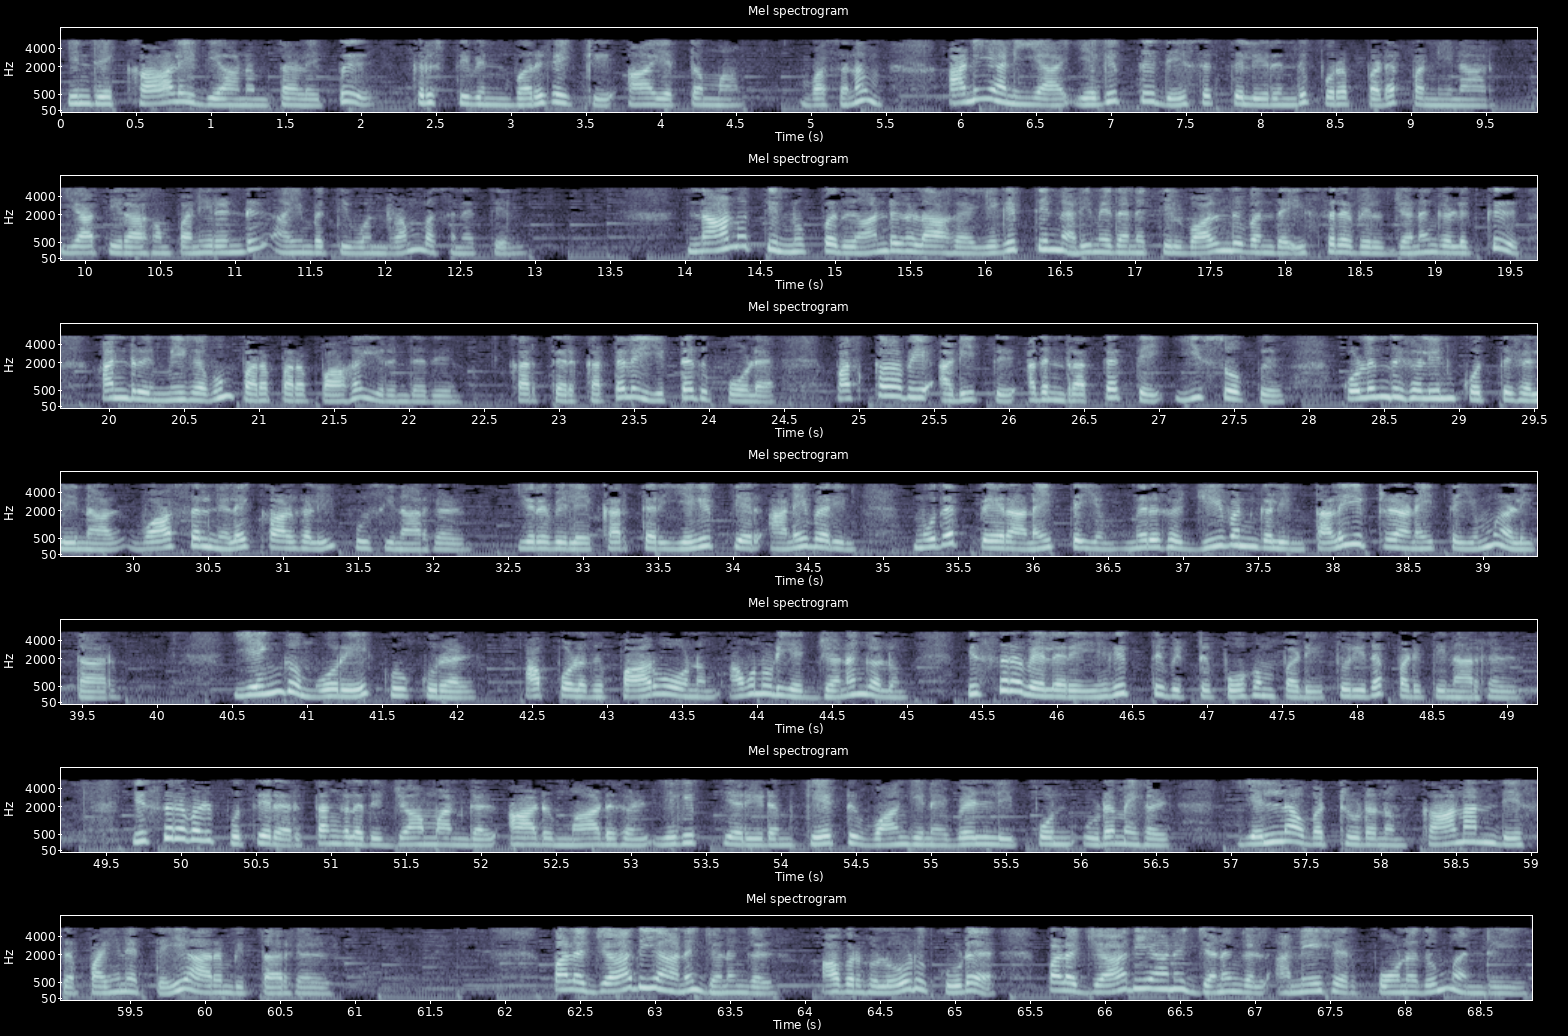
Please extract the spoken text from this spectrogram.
இன்றைய காலை தியானம் தலைப்பு கிறிஸ்துவின் வருகைக்கு ஆயத்தமாம். வசனம் அணி அணியாய் எகிப்து தேசத்திலிருந்து புறப்பட பண்ணினார். யாத்திராகம் பனிரெண்டு ஐம்பத்தி ஒன்றாம் வசனத்தில். நானூத்தி முப்பது ஆண்டுகளாக எகிப்தின் அடிமைதனத்தில் வாழ்ந்து வந்த இஸ்ரவேல் ஜனங்களுக்கு அன்று மிகவும் பரபரப்பாக இருந்தது. கர்த்தர் கட்டளை இட்டது போல பஸ்காவை அடித்து அதன் இரத்தத்தை ஈசோப்பு கொழுந்துகளின் கொத்துகளினால் வாசல் நிலைக்கால்களில் பூசினார்கள். இரவிலே கர்த்தர் எகிப்தியர் அனைவரின் முதற் பேர் அனைத்தையும் மிருக ஜீவன்களின் தலையிற்று அனைத்தையும் அளித்தார் எங்கும் ஒரே கூக்குரல். அப்பொழுது பார்வோனும் அவனுடைய ஜனங்களும் இஸ்ரவேலரை எகிப்து விட்டு போகும்படி துரிதப்படுத்தினார்கள். இஸ்ரவேல் புத்திரர் தங்களது ஜாமான்கள் ஆடு மாடுகள் எகிப்தியரிடம் கேட்டு வாங்கின வெள்ளி பொன் உடைமைகள் எல்லாவற்றுடனும் கானான் தேச பயணத்தை ஆரம்பித்தார்கள். பல ஜாதியான ஜனங்கள் அவர்களோடு கூட பல ஜாதியான ஜனங்கள் அநேகர் போனதும் அன்றி.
